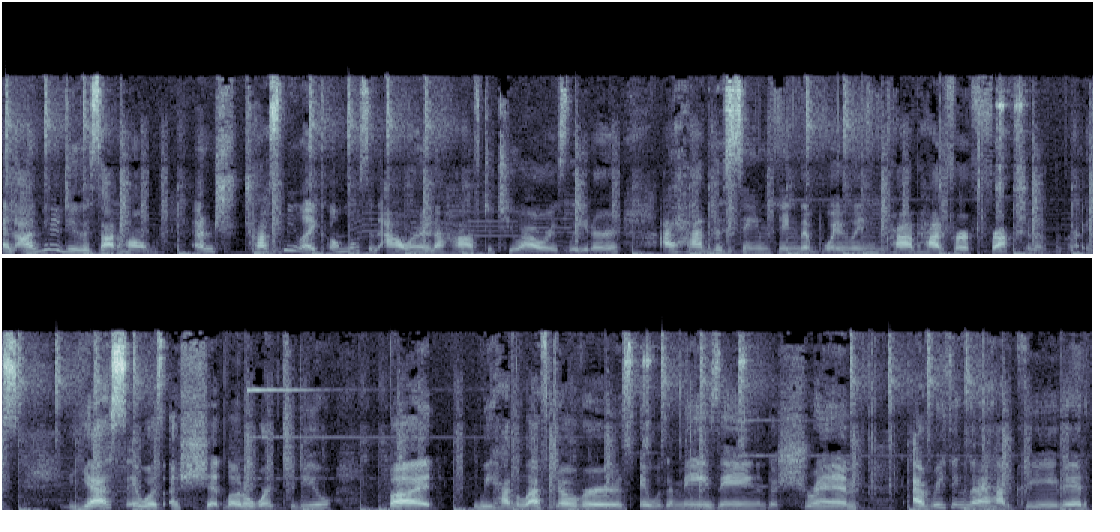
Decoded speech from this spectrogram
And I'm gonna do this at home. And tr- trust me, like almost an hour and a half to two hours later, I had the same thing that boiling crab had for a fraction of the price. Yes, it was a shitload of work to do, but we had leftovers. It was amazing. The shrimp, everything that I had created.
